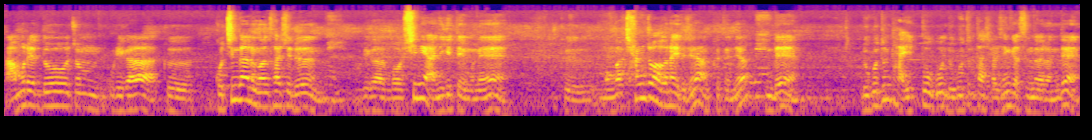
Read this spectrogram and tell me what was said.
아무래도 좀 우리가 그 고친다는 건 사실은 네. 우리가 뭐 신이 아니기 때문에 그 뭔가 창조하거나 이러지는 않거든요. 네. 근데 누구든 다 이쁘고 누구든 다 잘생겼습니다 그런데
